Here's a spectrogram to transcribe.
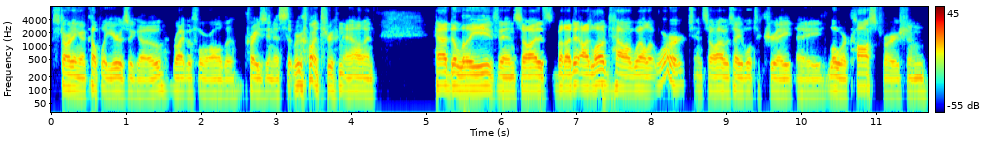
starting a couple of years ago, right before all the craziness that we're going through now. And had to leave and so i just, but i did i loved how well it worked and so i was able to create a lower cost version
